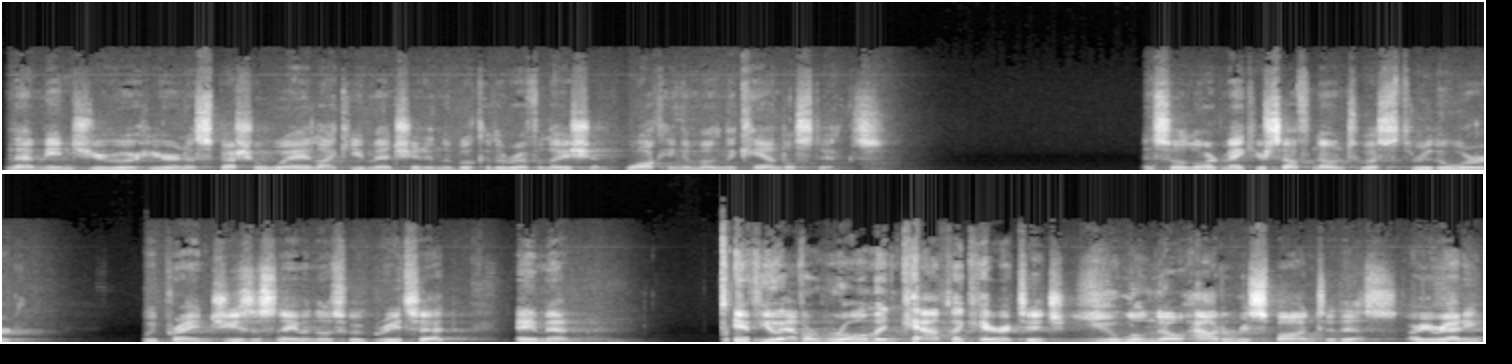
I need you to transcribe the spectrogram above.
And that means you are here in a special way, like you mentioned in the book of the Revelation, walking among the candlesticks. And so, Lord, make yourself known to us through the word. We pray in Jesus' name, and those who agreed said, Amen. If you have a Roman Catholic heritage, you will know how to respond to this. Are you ready?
